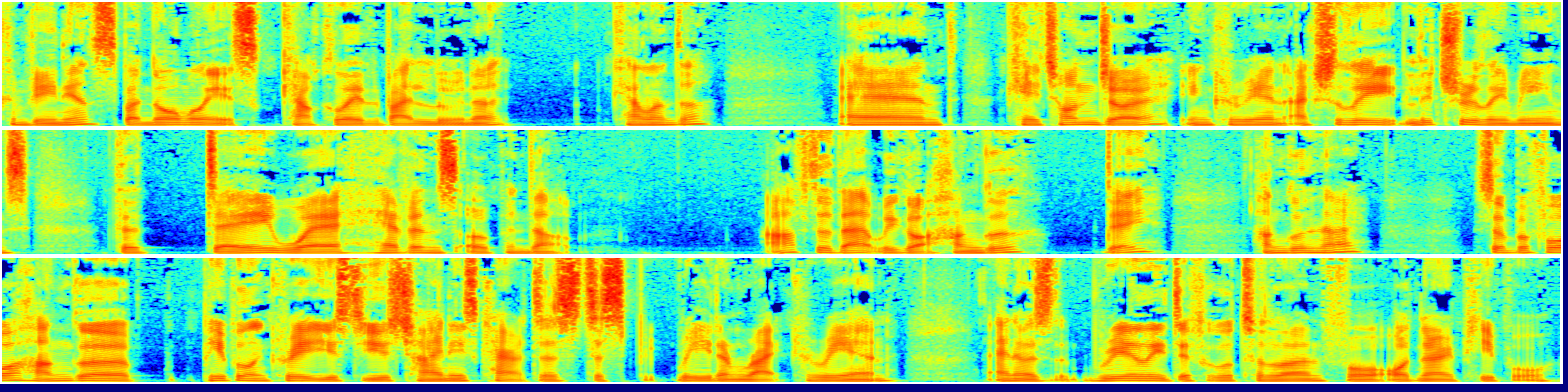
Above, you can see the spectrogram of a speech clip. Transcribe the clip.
convenience, but normally it's calculated by lunar calendar. And Gaecheonjeol in Korean actually literally means the day where heavens opened up. After that, we got Hangul Day, Hangul Nal. So before Hangul, people in Korea used to use Chinese characters to sp- read and write Korean and it was really difficult to learn for ordinary people.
